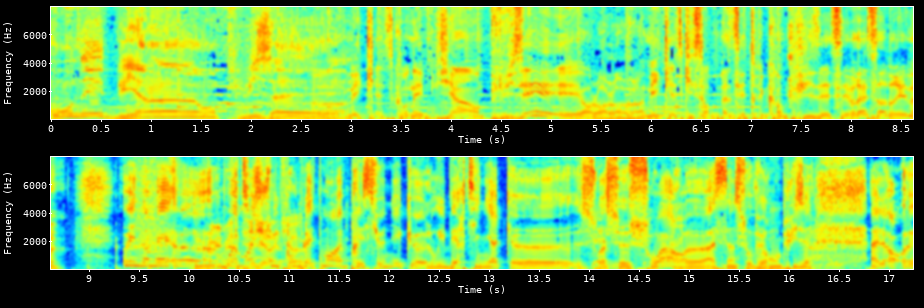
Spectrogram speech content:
On est bien empuisé. Oh, mais qu'est-ce qu'on est bien empuisé. Oh là là là, mais qu'est-ce qui s'en passe des trucs empuisés? C'est vrai, Sandrine? Oui, non, mais euh, Louis moi, moi, je suis complètement impressionné que Louis Bertignac euh, soit ce soir euh, à Saint-Sauveur en Alors, euh,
